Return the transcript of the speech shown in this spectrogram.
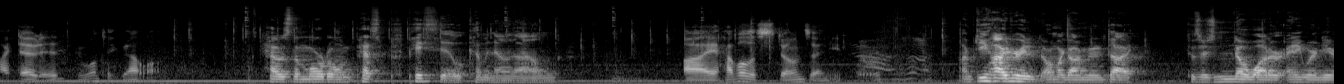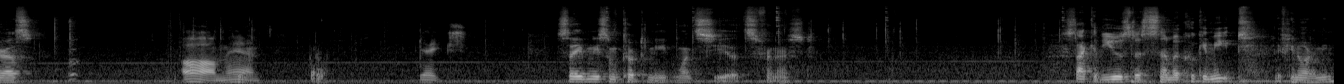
I doubt it. It won't take that long. How's the mortal and pes- pesto coming along? I have all the stones I need for it. I'm dehydrated. Oh my god, I'm gonna die. Because there's no water anywhere near us. Oh man. Yikes. Save me some cooked meat once it's finished. So I could use this some uh, cookie meat, if you know what I mean.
